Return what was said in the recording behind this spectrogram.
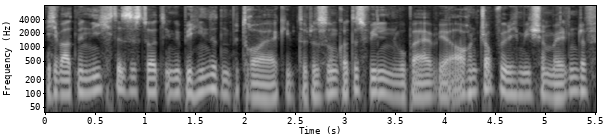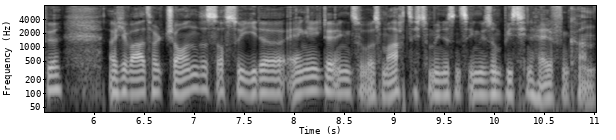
Ich erwarte mir nicht, dass es dort irgendwie Behindertenbetreuer gibt oder so, um Gottes Willen, wobei wäre auch ein Job, würde ich mich schon melden dafür. Aber ich erwarte halt schon, dass auch so jeder Engel, der irgend sowas macht, sich zumindest irgendwie so ein bisschen helfen kann.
